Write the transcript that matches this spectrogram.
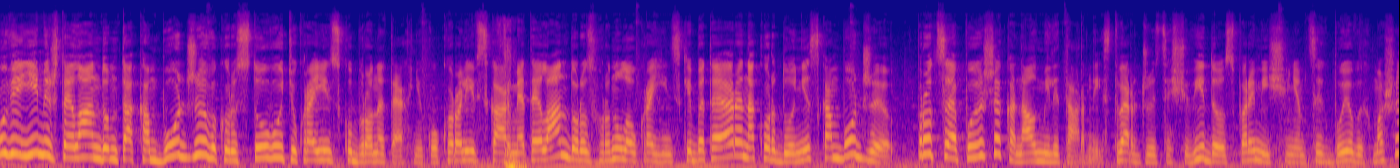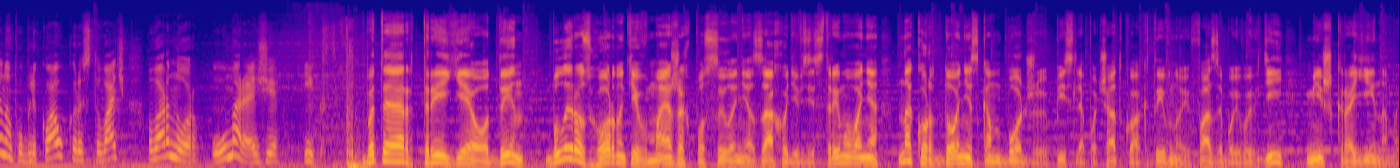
У війні між Таїландом та Камбоджею використовують українську бронетехніку. Королівська армія Таїланду розгорнула українські БТРи на кордоні з Камбоджею. Про це пише канал Мілітарний. Стверджується, що відео з переміщенням цих бойових машин опублікував користувач Варнор у мережі X. БТР 3Е1 були розгорнуті в межах посилення заходів зі стримування на кордоні з Камбоджею після початку активної фази бойових дій між країнами.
